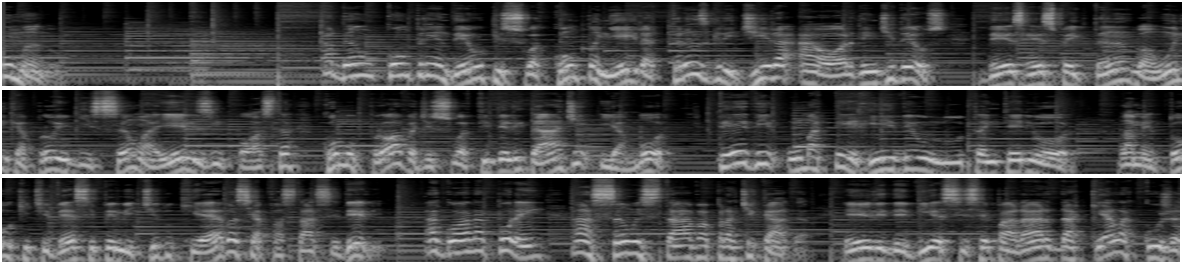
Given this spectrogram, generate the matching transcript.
humano. Adão compreendeu que sua companheira transgredira a ordem de Deus, desrespeitando a única proibição a eles imposta como prova de sua fidelidade e amor. Teve uma terrível luta interior. Lamentou que tivesse permitido que Eva se afastasse dele. Agora, porém, a ação estava praticada. Ele devia se separar daquela cuja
